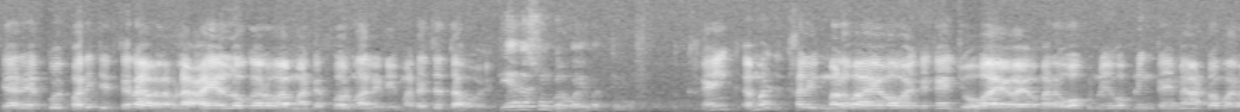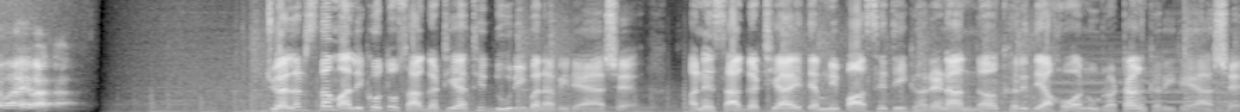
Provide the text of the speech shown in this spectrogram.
ત્યારે કોઈ પરિચિત કરાવેલા આપણે હાયલો કરવા માટે ફોર્માલિટી માટે જતા હોય. ત્યારે શું કરવા કંઈક એમ જ ખાલી મળવા આવ્યા હોય કે કંઈ જોવા આવ્યા હોય. અમારા ઓપનિંગ ઓપનિંગ ટાઈમે આંટો મારવા આવ્યા હતા. જ્વેલર્સના માલિકો તો સાગઠિયાથી દૂરી બનાવી રહ્યા છે અને સાગઠિયાએ તેમની પાસેથી ઘરેણા ન ખરીદ્યા હોવાનું રટાણ કરી રહ્યા છે.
